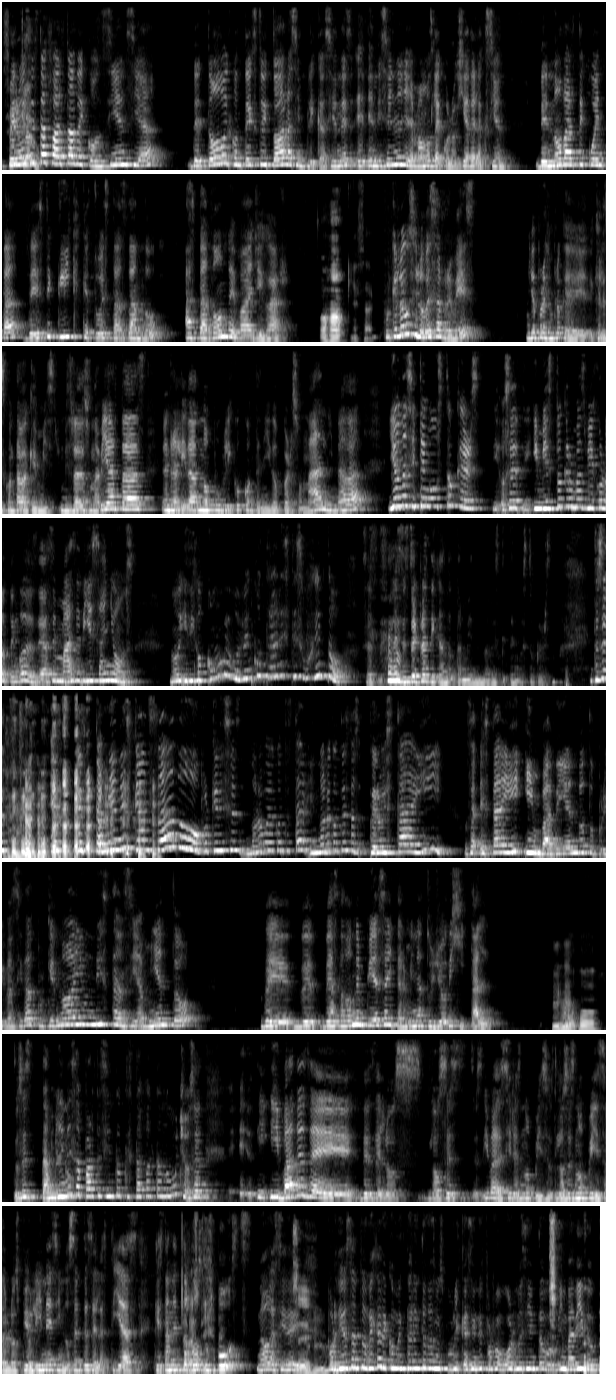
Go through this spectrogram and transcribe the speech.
Sí, pero claro. es esta falta de conciencia de todo el contexto y todas las implicaciones. En en diseño le llamamos la ecología de la acción, de no darte cuenta de este clic que tú estás dando, hasta dónde va a llegar. Ajá. Exacto. Porque luego si lo ves al revés, yo por ejemplo que, que les contaba que mis, mis redes son abiertas, en realidad no publico contenido personal ni nada, y aún así tengo stalkers, y, o sea, y mi stalker más viejo lo tengo desde hace más de 10 años, ¿no? Y digo, ¿cómo me volvió a encontrar este sujeto? O sea, les estoy platicando también una vez que tengo stalkers, ¿no? Entonces, es- es- también es cansado, porque dices, no le voy a contestar, y no le contestas, pero está ahí. O sea, está ahí invadiendo tu privacidad porque no hay un distanciamiento de, de, de hasta dónde empieza y termina tu yo digital. ¿no? Entonces, también Sí, ¿no? esa parte siento que está faltando mucho. O sea, y, y va desde, desde los, los es- iba a decir Snoopies, los Snoopies o los piolines inocentes de las tías que están en todos tus posts, ¿no? Así de, Sí. Por Dios santo, deja de comentar en todas mis publicaciones, por favor, me siento invadido.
